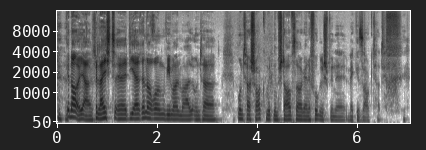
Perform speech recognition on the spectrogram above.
genau, ja. Vielleicht äh, die Erinnerung, wie man mal unter, unter Schock mit einem Staubsauger eine Vogelspinne weggesaugt hat.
